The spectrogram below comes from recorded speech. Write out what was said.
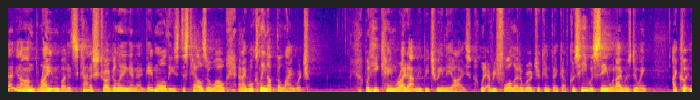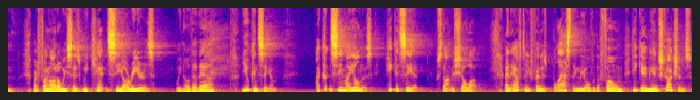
uh, you know, I'm writing, but it's kind of struggling. And I gave him all these tales of woe, and I will clean up the language. But he came right at me between the eyes with every four letter word you can think of because he was seeing what I was doing. I couldn't. My friend Otto, he says, We can't see our ears. We know they're there. You can see them. I couldn't see my illness. He could see it. it starting to show up. And after he finished blasting me over the phone, he gave me instructions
